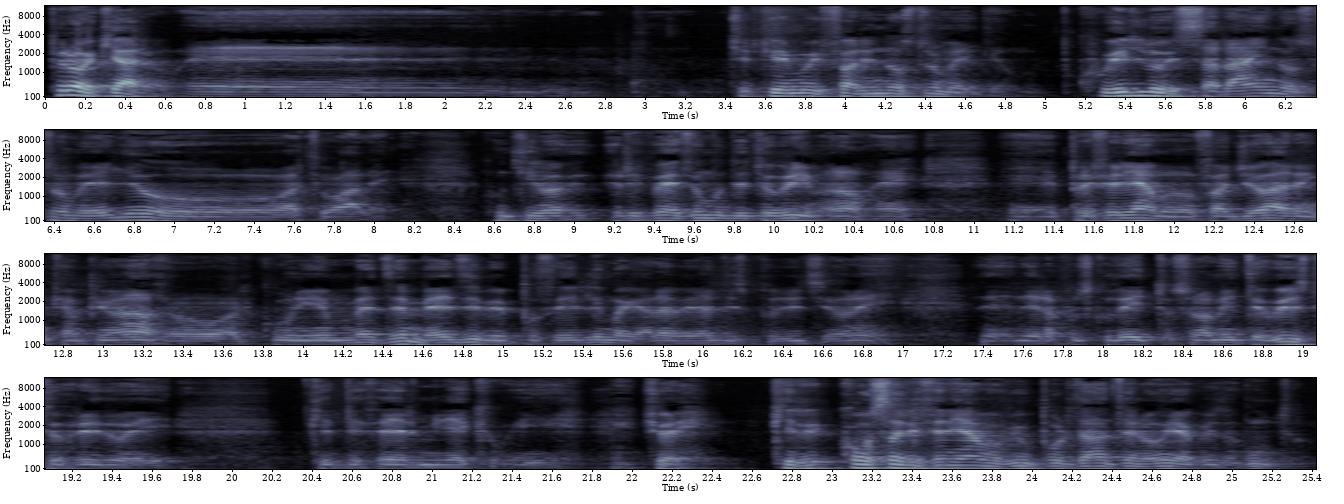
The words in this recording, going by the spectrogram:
Però è chiaro, eh, cercheremo di fare il nostro meglio, quello e sarà il nostro meglio attuale continua, ripeto come ho detto prima, no? eh, eh, preferiamo non far giocare in campionato alcuni mezzi e mezzi per poterli magari avere a disposizione eh, nella Puscudetto, solamente questo credo è, che determini, ecco, cioè che cosa riteniamo più importante noi a questo punto.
